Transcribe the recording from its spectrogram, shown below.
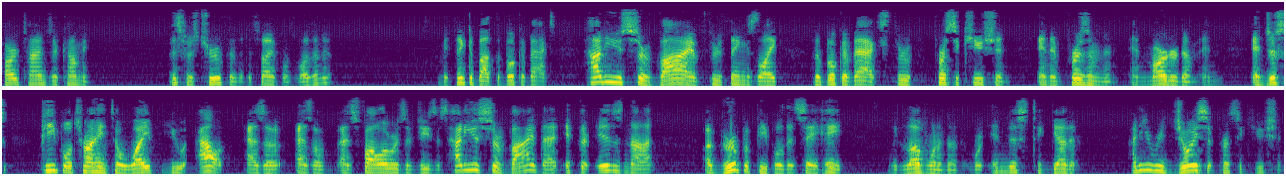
hard times are coming. This was true for the disciples, wasn't it? I mean, think about the book of Acts. How do you survive through things like the book of Acts, through persecution and imprisonment and martyrdom and, and just people trying to wipe you out as a as a as followers of Jesus? How do you survive that if there is not a group of people that say, "Hey, we love one another. We're in this together." How do you rejoice at persecution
